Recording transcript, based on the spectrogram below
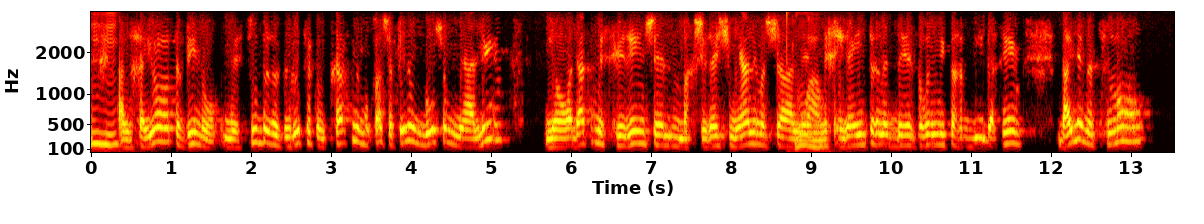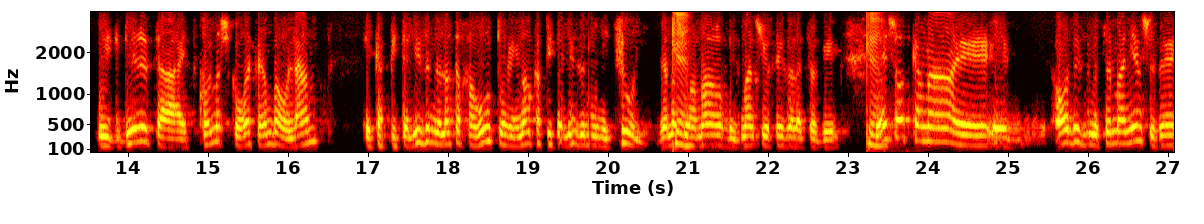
Mm-hmm. הנחיות, תבינו, נעשו ברזולוציה כל כך נמוכה שאפילו נגבו שם נהלים להורדת מחירים של מכשירי שמיעה למשל, וואו. מחירי אינטרנט באזורים נידחים. ביידן עצמו הוא הגדיר את, ה, את כל מה שקורה כיום בעולם כקפיטליזם ללא תחרות, או אינו קפיטליזם הוא ניצול. זה כן. מה שהוא אמר בזמן שהוא הכריז על הצווים. כן. ויש עוד כמה, אה, אה, עוד איזה נושא מעניין, שזה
